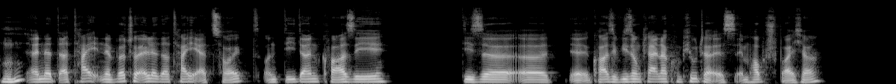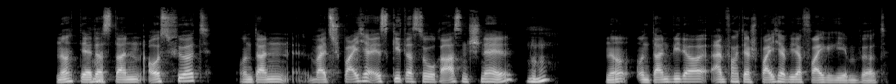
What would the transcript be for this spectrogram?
mhm. eine Datei, eine virtuelle Datei erzeugt und die dann quasi diese äh, äh, quasi wie so ein kleiner Computer ist im Hauptspeicher, ne, der mhm. das dann ausführt und dann, weil es Speicher ist, geht das so rasend schnell, mhm. ne, und dann wieder einfach der Speicher wieder freigegeben wird.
